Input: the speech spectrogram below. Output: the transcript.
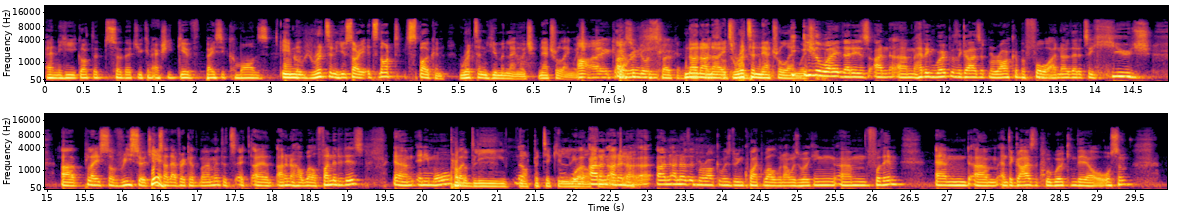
and he got it so that you can actually give basic commands. In written, hu- sorry, it's not spoken, written human language, natural language. Ah, I, I assumed it was spoken. No, no, no. It's written natural language. Either way, that is, um, having worked with the guys at Meraka before, I know that it's a huge uh, place of research in South Africa at the moment. It's it, uh, I don't know how well funded it is um, anymore. Probably No. not particularly Well, well. I don't. I don't know. Uh, I, I know that Meraka was doing quite well when I was working um, for them, and um, and the guys that were working there are awesome,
